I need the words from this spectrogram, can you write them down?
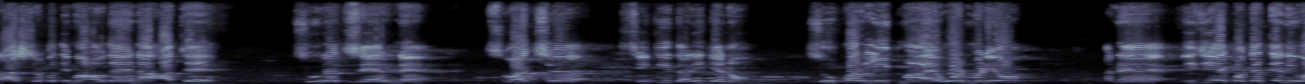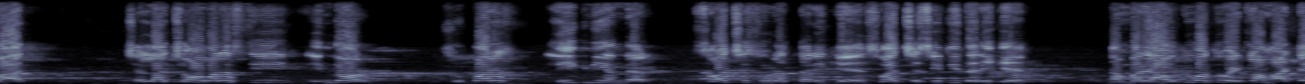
રાષ્ટ્રપતિ મહોદયના હાથે સુરત શહેરને સ્વચ્છ સિટી તરીકેનો સુપર લીગમાં એવોર્ડ મળ્યો. અને બીજી એક અગત્યની વાત, છેલ્લા છ વર્ષથી ઇન્દોર સુપર લીગની અંદર સ્વચ્છ સુરત તરીકે, સ્વચ્છ સિટી તરીકે નંબરે આવતું હતું, એટલા માટે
